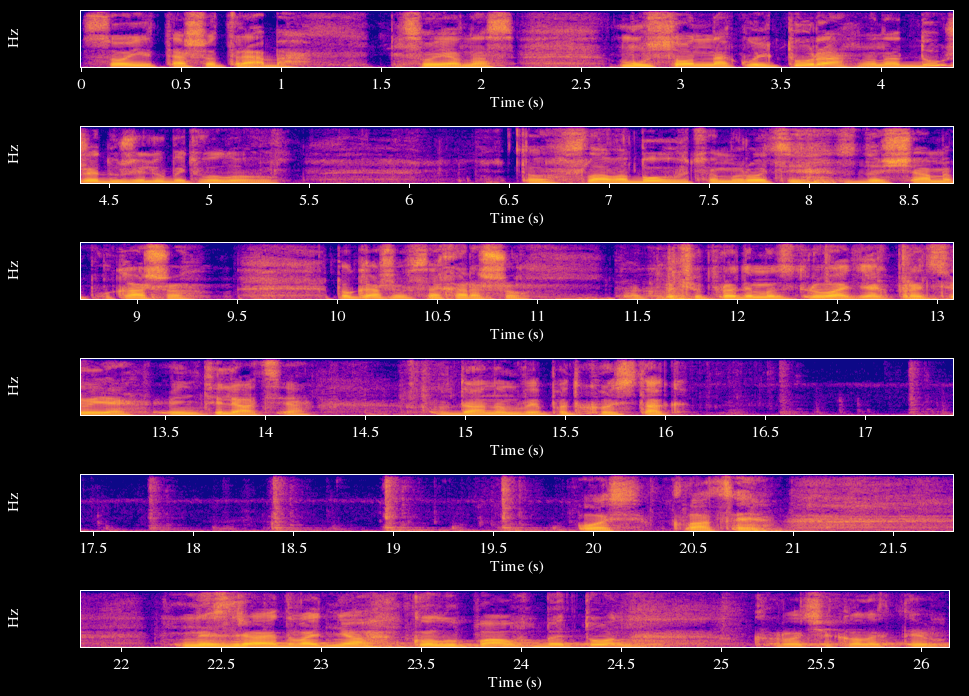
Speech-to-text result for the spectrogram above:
сої те, що треба. Соя в нас мусонна культура, вона дуже-дуже любить вологу. То слава Богу, в цьому році з дощами поки що, поки що все хорошо. Так, хочу продемонструвати, як працює вентиляція в даному випадку. Ось так. Ось, клацає. Не зря я два дня колупав бетон. Коротше, колектив.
